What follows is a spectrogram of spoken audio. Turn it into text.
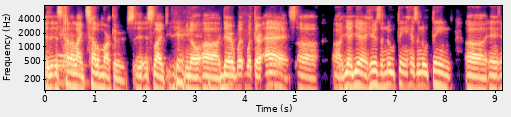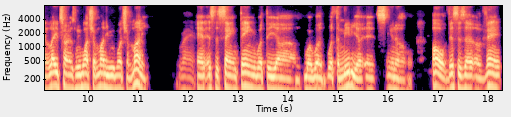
It- It's kind of like telemarketers. It- It's like Yeah. you know, uh, they're with, with their ads. Uh, uh, yeah, yeah. Here's a new thing. Here's a new thing. Uh, in, in lay terms, we want your money. We want your money. Right. And it's the same thing with the um, with, with with the media. It's you know, oh, this is an event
